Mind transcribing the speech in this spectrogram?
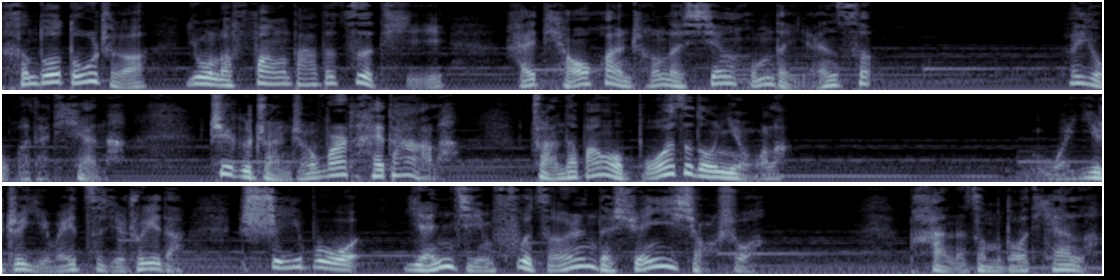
很多读者用了放大的字体，还调换成了鲜红的颜色。哎呦，我的天哪！这个转折弯太大了，转的把我脖子都扭了。我一直以为自己追的是一部严谨负责任的悬疑小说，盼了这么多天了，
